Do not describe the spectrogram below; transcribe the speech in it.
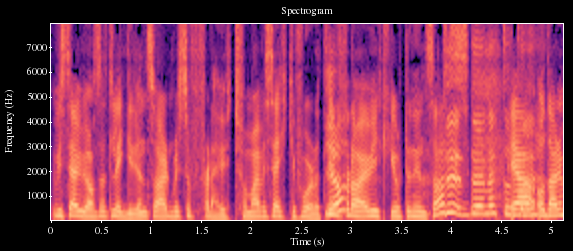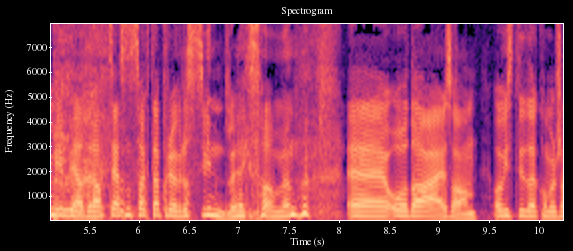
hvis jeg uansett legger inn, så er det blir så flaut for meg hvis jeg ikke får det til. Ja. For da har jeg virkelig gjort en innsats. det, det er nettopp Ja, det. og da er det mye bedre at jeg som sagt prøver å svindle eksamen. Eh, og da er det sånn Og hvis de da kommer så,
